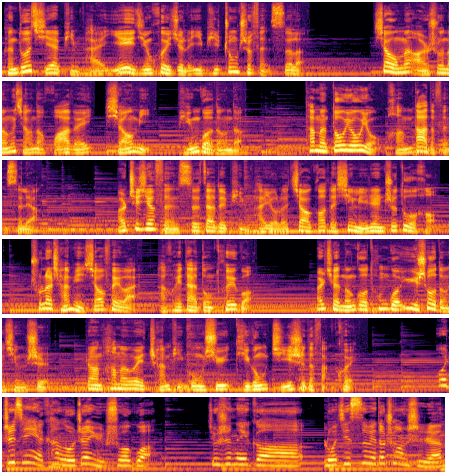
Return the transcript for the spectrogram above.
很多企业品牌也已经汇聚了一批忠实粉丝了。像我们耳熟能详的华为、小米、苹果等等，他们都拥有庞大的粉丝量。而这些粉丝在对品牌有了较高的心理认知度后，除了产品消费外，还会带动推广，而且能够通过预售等形式，让他们为产品供需提供及时的反馈。我之前也看罗振宇说过，就是那个逻辑思维的创始人。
